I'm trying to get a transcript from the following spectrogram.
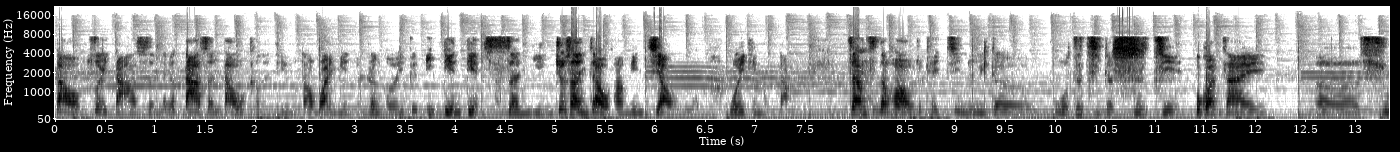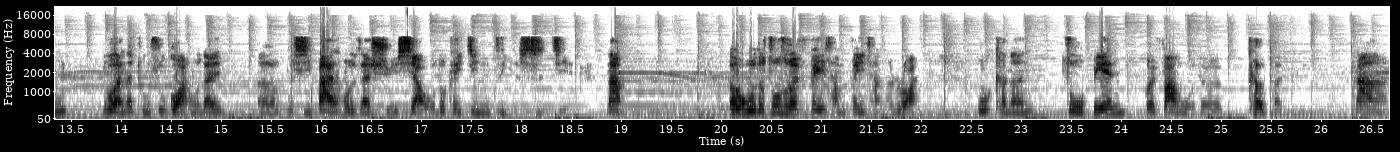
到最大声，那个大声到我可能听不到外面的任何一个一点点声音，就算你在我旁边叫我，我也听不到。这样子的话，我就可以进入一个我自己的世界，不管在呃书。不管在图书馆，或在呃补习班，或者在学校，我都可以进入自己的世界。那呃，我的桌子会非常非常的乱，我可能左边会放我的课本，那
